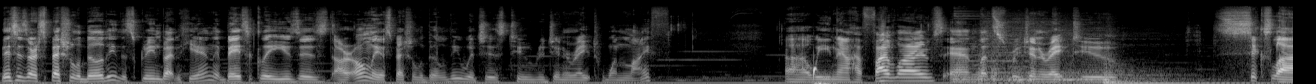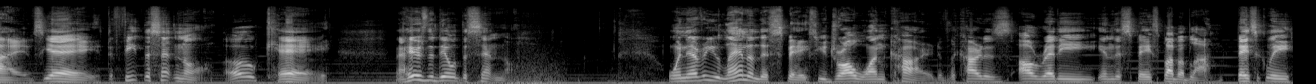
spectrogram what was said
This is our special ability, this green button here, and it basically uses our only special ability, which is to regenerate one life. Uh, we now have five lives, and let's regenerate to six lives. Yay! Defeat the Sentinel. Okay. Now here's the deal with the Sentinel whenever you land on this space, you draw one card. If the card is already in this space, blah blah blah. Basically,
